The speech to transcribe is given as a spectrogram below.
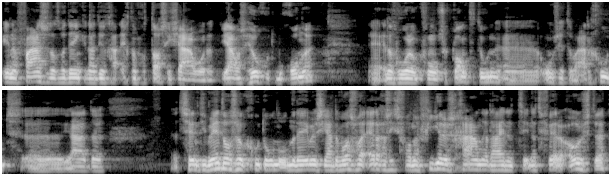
in een fase dat we denken, nou dit gaat echt een fantastisch jaar worden. Het jaar was heel goed begonnen. Uh, en dat horen ook van onze klanten toen. Uh, omzetten waren goed. Uh, ja, de, het sentiment was ook goed onder ondernemers. Ja, er was wel ergens iets van een virus gaande daar in het, in het Verre Oosten.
